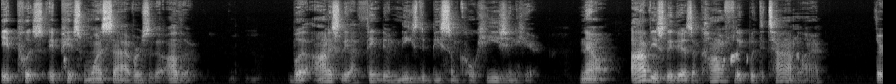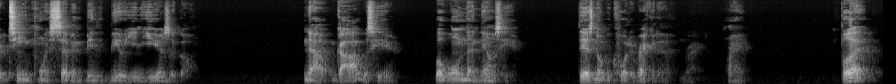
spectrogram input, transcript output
it puts it pits one side versus the other. But honestly, I think there needs to be some cohesion here. Now, obviously, there's a conflict with the timeline 13.7 billion years ago. Now, God was here, but won't nothing else here. There's no recorded record of it. Right. Right. But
